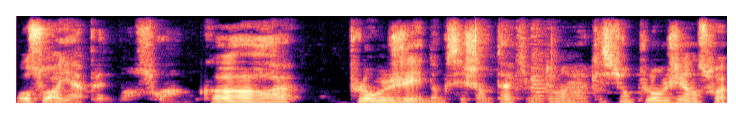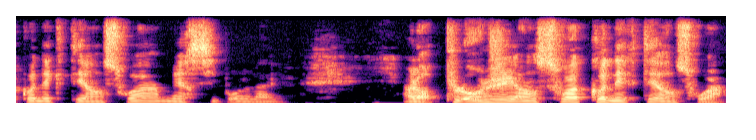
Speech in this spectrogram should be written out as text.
Bonsoir, il y a plein de bonsoir encore. Plonger, donc c'est Chantal qui me demande la question. Plonger en soi, connecter en soi. Merci pour le live. Alors, plonger en soi, connecter en soi.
